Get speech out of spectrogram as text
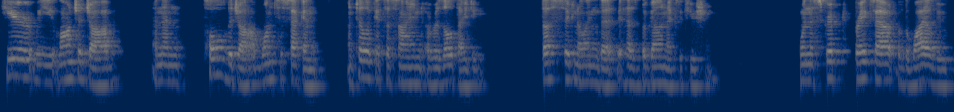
Here we launch a job and then pull the job once a second until it gets assigned a result ID, thus signaling that it has begun execution. When the script breaks out of the while loop,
